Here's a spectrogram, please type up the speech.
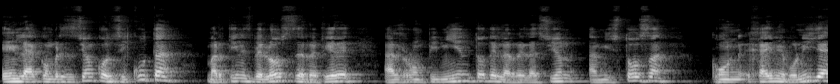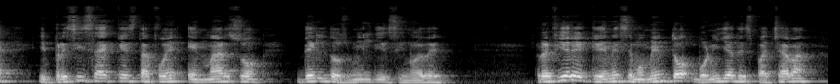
En la conversación con Cicuta, Martínez Veloz se refiere al rompimiento de la relación amistosa con Jaime Bonilla y precisa que esta fue en marzo del 2019. Refiere que en ese momento Bonilla despachaba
